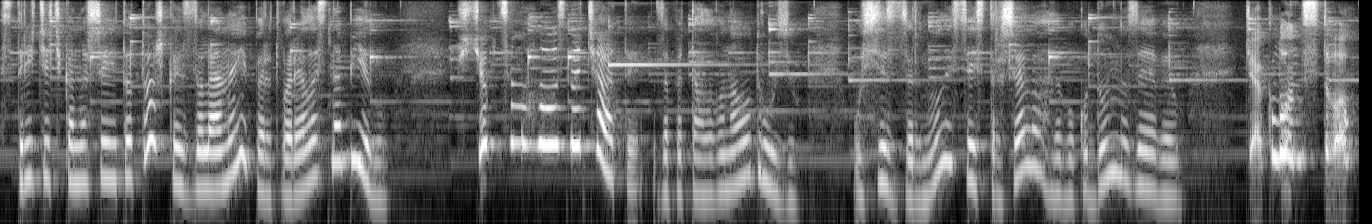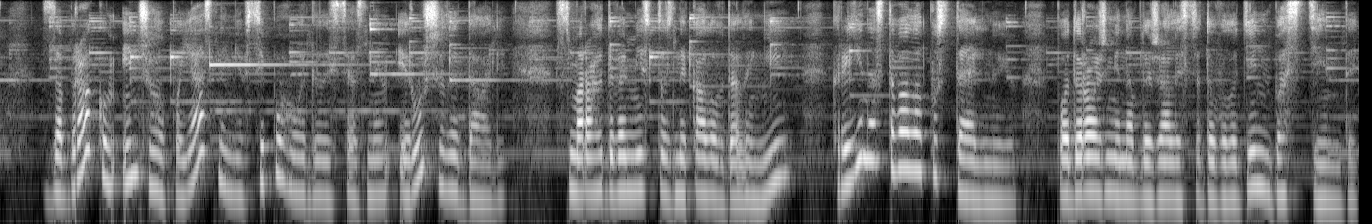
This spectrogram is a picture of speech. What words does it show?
Стрічечка на шиї Тотошка із зеленої перетворилась на білу. Що б це могло означати? запитала вона у друзів. Усі ззирнулися і страшило глибокодумно заявив Чаклунство. За браком іншого пояснення всі погодилися з ним і рушили далі. Смарагдове місто зникало вдалині, країна ставала пустельною, подорожні наближалися до володінь Бастінди.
